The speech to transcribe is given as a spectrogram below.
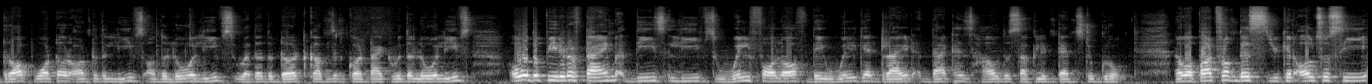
drop water onto the leaves on the lower leaves whether the dirt comes in contact with the lower leaves. Over the period of time these leaves will fall off they will get dried. That is how the succulent tends to grow. Now apart from this you can also see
